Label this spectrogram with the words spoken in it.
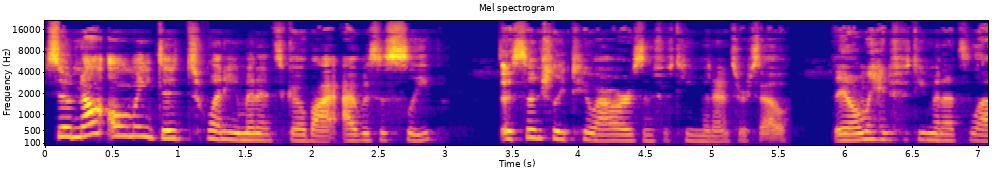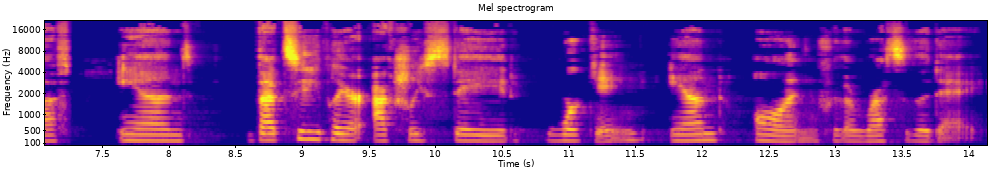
So not only did 20 minutes go by, I was asleep, essentially 2 hours and 15 minutes or so. They only had 15 minutes left and that CD player actually stayed working and on for the rest of the day,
